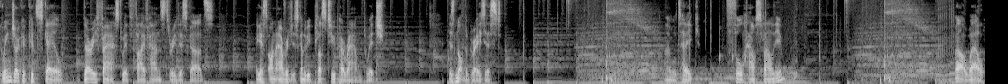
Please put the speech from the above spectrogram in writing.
Green Joker could scale very fast with five hands, three discards. I guess on average it's going to be plus two per round, which is not the greatest. I will take full house value. Oh, well.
